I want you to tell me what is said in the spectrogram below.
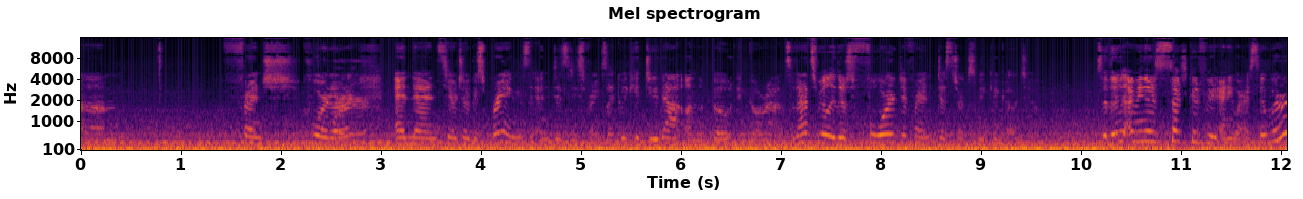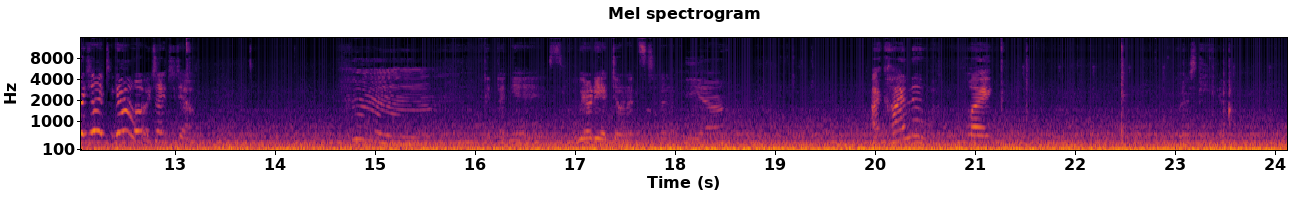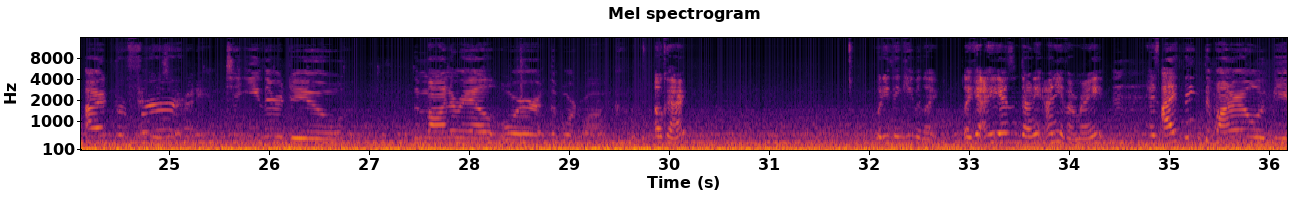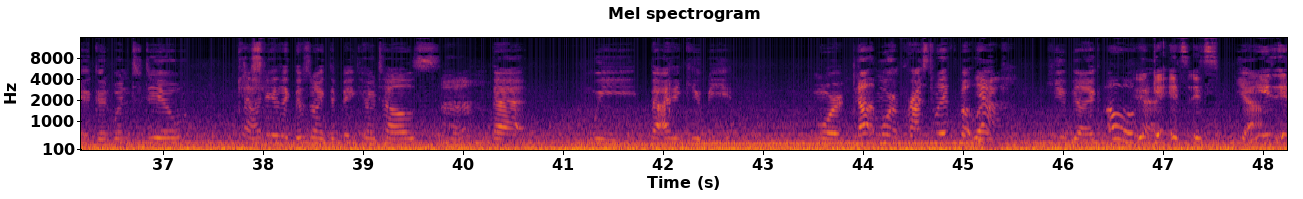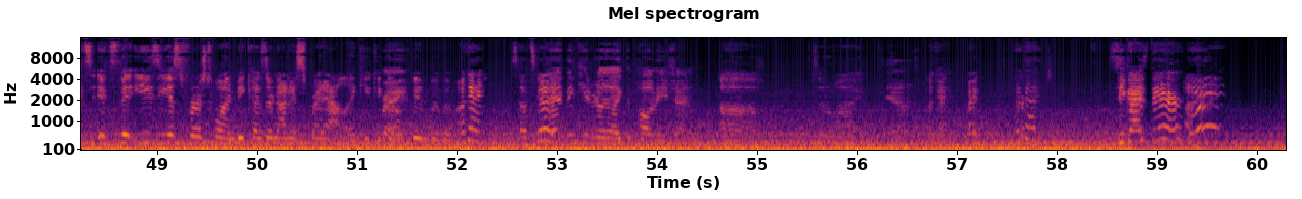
um, French Quarter, Quarter. and then Saratoga Springs and Disney Springs. Like we could do that on the boat and go around. So that's really there's four different districts we could go to. So I mean, there's such good food anywhere. So where would you like to go? What would you like to do? Hmm. Beignets. We already had donuts today. Yeah. Kind of like. I'd prefer to either do the monorail or the boardwalk. Okay. What do you think he would like? Like he hasn't done any of them, right? Has- I think the monorail would be a good one to do, just because like those are like the big hotels Uh-huh. that we that I think he'd be more not more impressed with, but like Yeah. he'd be like, oh okay, It's it's Yeah. e- It's it's the easiest first one because they're not as spread out. Like you can Right. go boom boom boom. Okay, sounds and I think you'd really like the Polynesian. Uh, so do I. Yeah. Okay. All right. Okay. See you guys there. All right.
